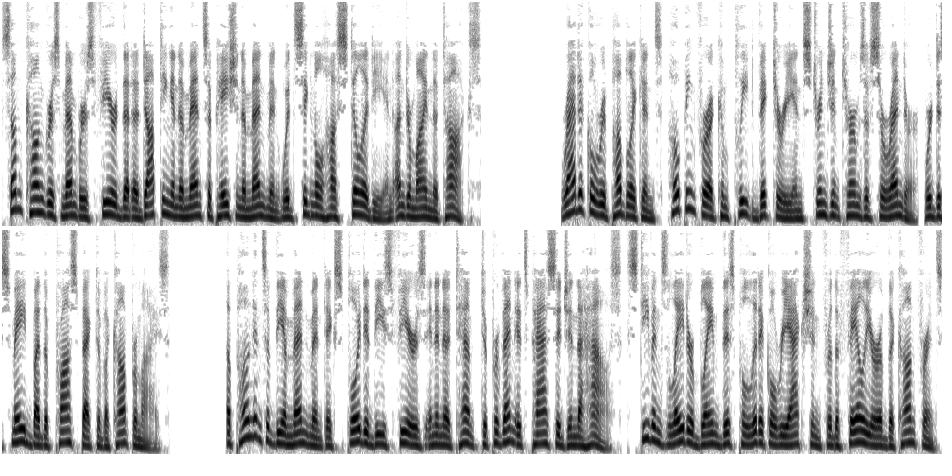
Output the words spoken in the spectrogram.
Some Congress members feared that adopting an Emancipation Amendment would signal hostility and undermine the talks. Radical Republicans, hoping for a complete victory and stringent terms of surrender, were dismayed by the prospect of a compromise. Opponents of the amendment exploited these fears in an attempt to prevent its passage in the House. Stephens later blamed this political reaction for the failure of the conference.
